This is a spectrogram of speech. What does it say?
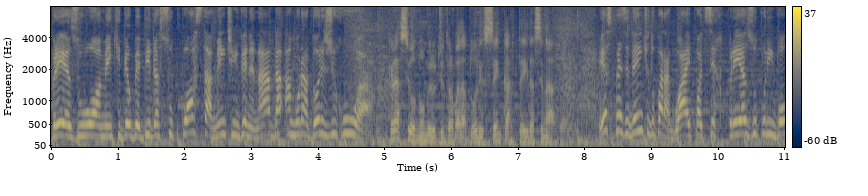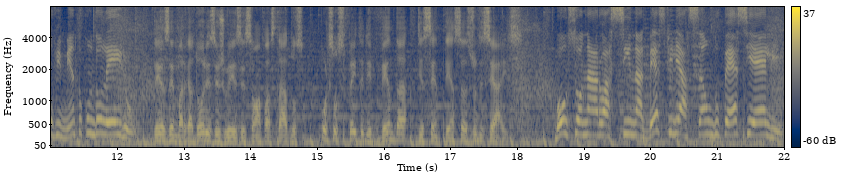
Preso o homem que deu bebida supostamente envenenada a moradores de rua. Cresce o número de trabalhadores sem carteira assinada. Ex-presidente do Paraguai pode ser preso por envolvimento com doleiro. Desembargadores e juízes são afastados por suspeita de venda de sentenças judiciais. Bolsonaro assina a desfiliação do PSL.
